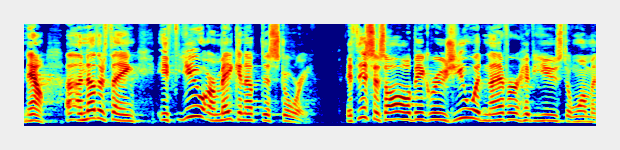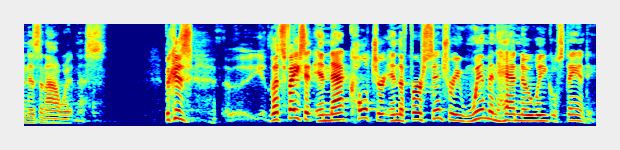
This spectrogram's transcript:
Now, another thing, if you are making up this story, if this is all a big ruse, you would never have used a woman as an eyewitness. Because uh, let's face it, in that culture, in the first century, women had no legal standing.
